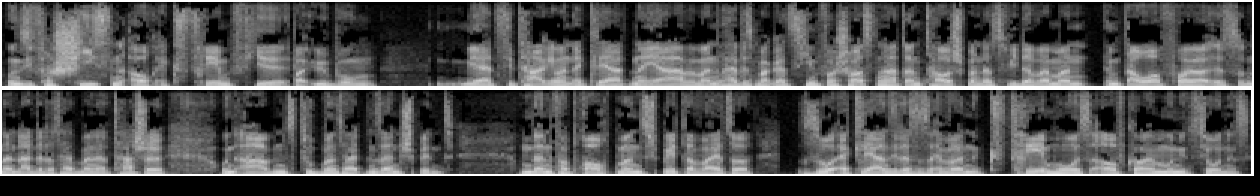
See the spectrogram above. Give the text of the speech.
und sie verschießen auch extrem viel bei Übungen. Mir hat die Tage jemand erklärt, na ja, wenn man ein halbes Magazin verschossen hat, dann tauscht man das wieder, weil man im Dauerfeuer ist und dann landet das halt mal in der Tasche und abends tut man es halt in seinen Spind und dann verbraucht man es später weiter. So erklären sie, dass es einfach ein extrem hohes Aufkommen an Munition ist.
